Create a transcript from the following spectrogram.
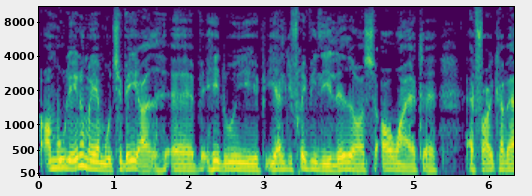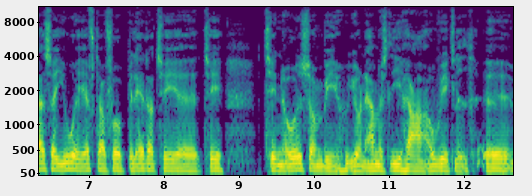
om muligt endnu mere motiveret øh, helt ude i, i alle de frivillige led også over, at, øh, at folk har været så ivrige efter at få billetter til, øh, til, til noget, som vi jo nærmest lige har afviklet. Øh,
